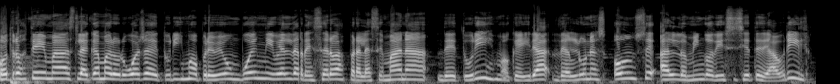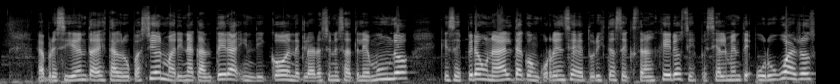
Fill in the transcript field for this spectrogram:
Otros temas, la Cámara Uruguaya de Turismo prevé un buen nivel de reservas para la semana de turismo que irá del lunes 11 al domingo 17 de abril. La presidenta de esta agrupación, Marina Cantera, indicó en declaraciones a Telemundo que se espera una alta concurrencia de turistas extranjeros y especialmente uruguayos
